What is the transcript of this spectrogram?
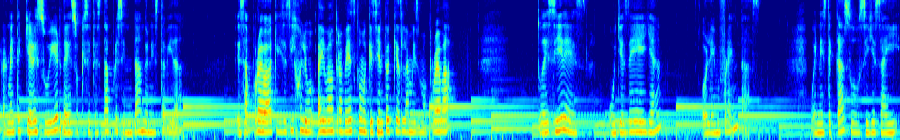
¿Realmente quieres huir de eso que se te está presentando en esta vida? Esa prueba que dices, híjole, ahí va otra vez, como que siento que es la misma prueba. Tú decides, huyes de ella o la enfrentas o en este caso sigues ahí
